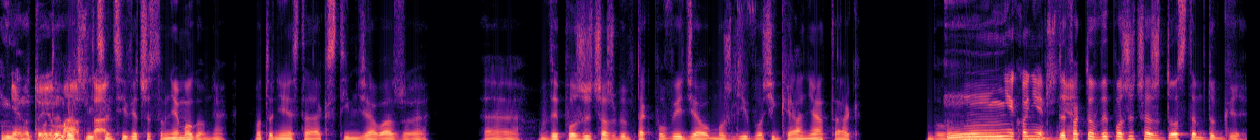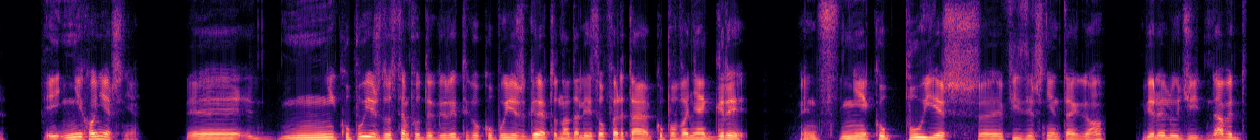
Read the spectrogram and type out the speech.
Nie, no to odebrać masz, tak. licencję wieczystą nie mogą, nie? Bo to nie jest tak jak Steam działa, że e, wypożyczasz, bym tak powiedział, możliwość grania, tak? Bo Mm, Niekoniecznie. de facto wypożyczasz dostęp do gry. Niekoniecznie. Y, Nie kupujesz dostępu do gry, tylko kupujesz grę. To nadal jest oferta kupowania gry. Więc nie kupujesz fizycznie tego. Wiele ludzi, nawet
